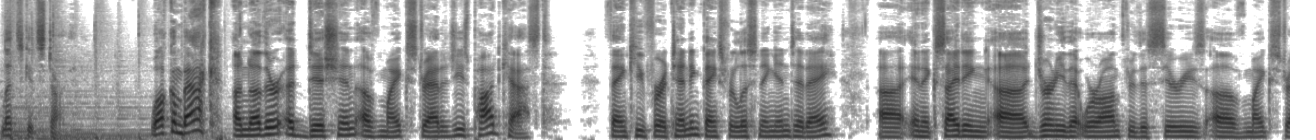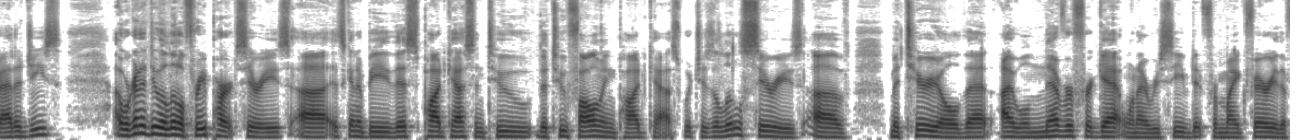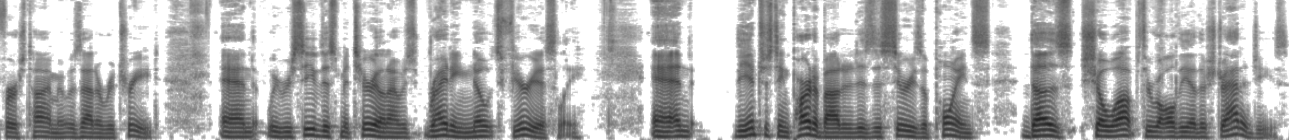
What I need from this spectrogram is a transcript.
Let's get started. Welcome back. Another edition of Mike Strategies podcast. Thank you for attending. Thanks for listening in today. Uh, an exciting uh, journey that we're on through this series of Mike Strategies. Uh, we're going to do a little three-part series. Uh, it's going to be this podcast and two the two following podcasts, which is a little series of material that I will never forget when I received it from Mike Ferry the first time. It was at a retreat, and we received this material, and I was writing notes furiously. And the interesting part about it is this series of points does show up through all the other strategies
